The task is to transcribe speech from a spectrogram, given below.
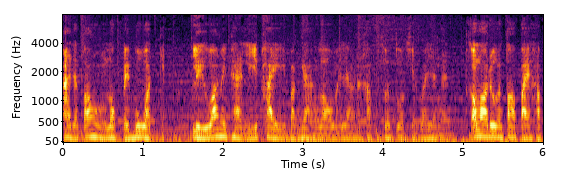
อาจจะต้องหลบไปบวช หรือว่ามีแผนลี้ภัยบางอย่างรอไว้แล้วนะครับ ส่วนตัวคิดว่าอย่างนั้น ก็รอดูกันต่อไปครับ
